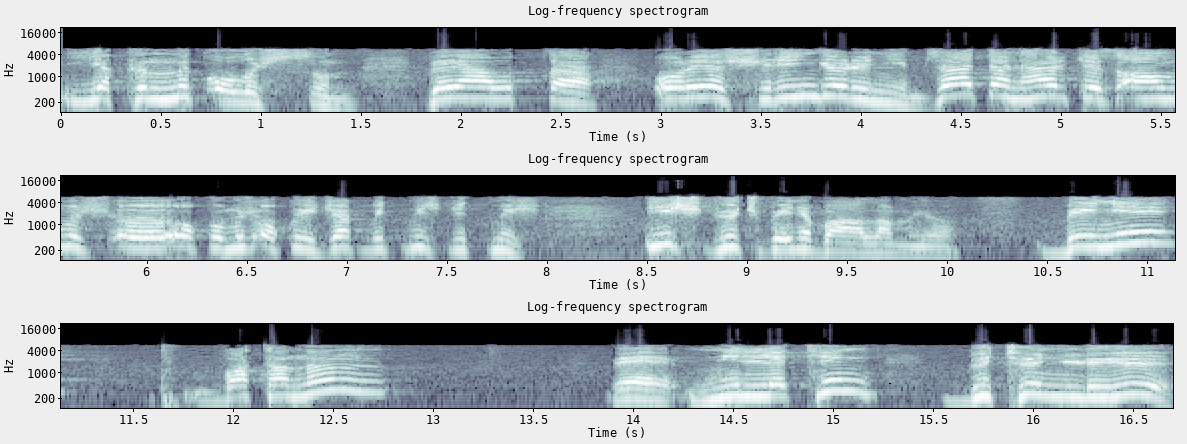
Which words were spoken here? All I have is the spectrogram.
yakınlık oluşsun veyahut da oraya şirin görüneyim. Zaten herkes almış, e, okumuş, okuyacak, bitmiş, gitmiş. İş güç beni bağlamıyor. Beni vatanın ve milletin bütünlüğü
